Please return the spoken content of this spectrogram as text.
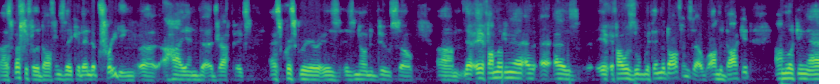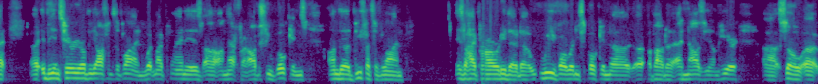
uh, especially for the Dolphins, they could end up trading uh, high end uh, draft picks, as Chris Grier is is known to do. So, um, if I'm looking at as if I was within the Dolphins uh, on the docket, I'm looking at uh, the interior of the offensive line. What my plan is uh, on that front. Obviously, Wilkins on the defensive line is a high priority that we've already spoken about ad nauseum here. so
